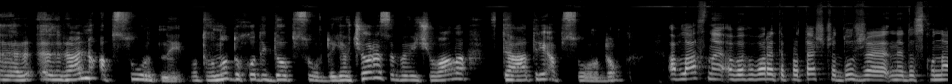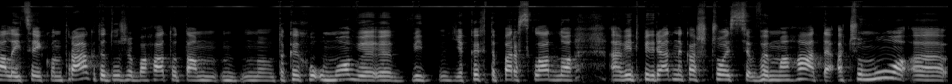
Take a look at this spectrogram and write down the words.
е, е, реально абсурдний. От воно доходить до абсурду. Я вчора себе відчувала в театрі абсурду. А власне, ви говорите про те, що дуже недосконалий цей контракт, дуже багато там ну, таких умов, е, від яких тепер складно е, від підрядника щось вимагати. А чому е,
